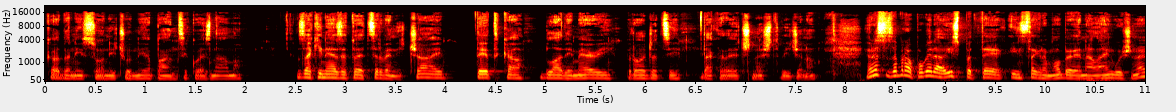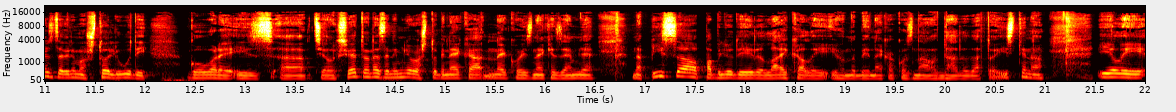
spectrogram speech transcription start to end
kao da nisu oni čudni Japanci koje znamo. Za Kineze to je crveni čaj, tetka, Bloody Mary, rođaci, dakle već nešto viđeno. I onda sam zapravo pogledao ispod te Instagram objave na Language Nerds da vidimo što ljudi govore iz uh, cijelog svijeta. Onda je zanimljivo što bi neka, neko iz neke zemlje napisao, pa bi ljudi ili lajkali i onda bi nekako znao da, da, da, to je istina. Ili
